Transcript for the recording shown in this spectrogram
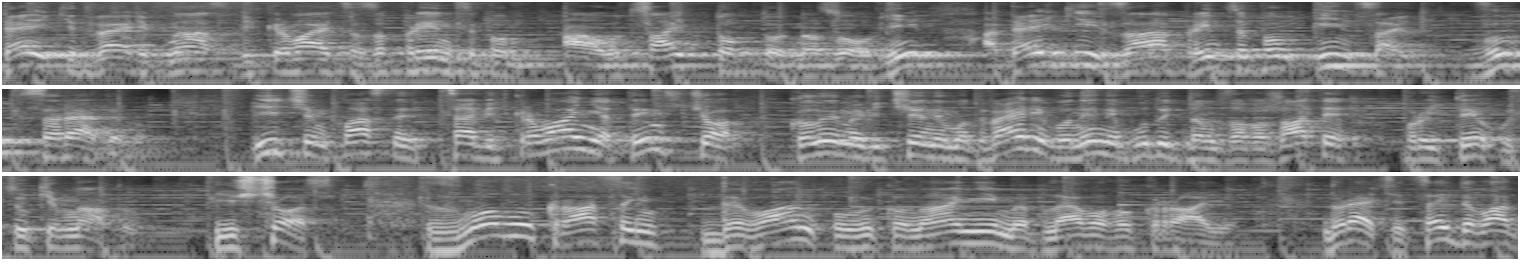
Деякі двері в нас відкриваються за принципом outside, тобто назовні, а деякі за принципом inside, всередину. І чим класне це відкривання, тим, що коли ми відчинимо двері, вони не будуть нам заважати пройти у цю кімнату. І що ж, знову красень диван у виконанні меблевого краю. До речі, цей диван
